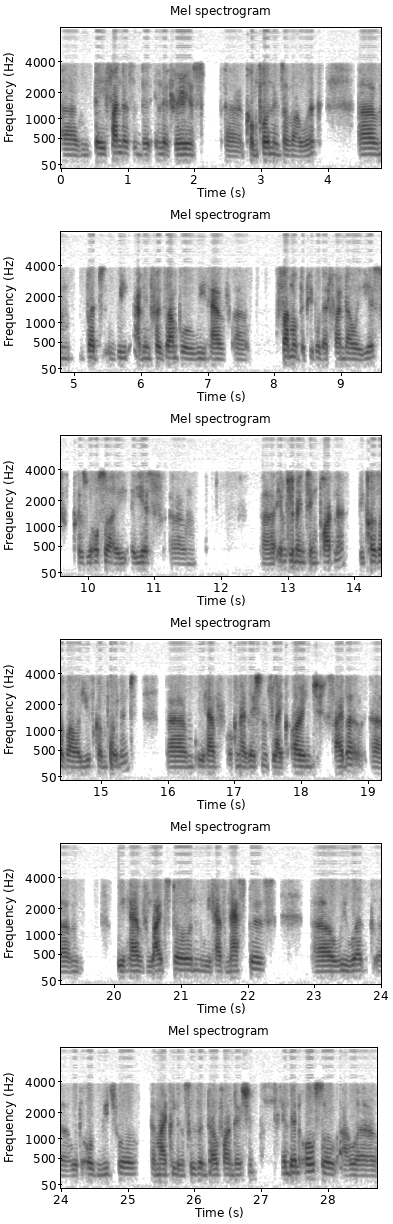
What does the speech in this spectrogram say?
um, they fund us in the in the various uh, components of our work. Um, but we, I mean, for example, we have uh, some of the people that fund our YES because we're also a, a YES um, uh, implementing partner because of our youth component. Um, we have organizations like Orange Cyber, um, we have Lightstone, we have NASPERS, uh, we work uh, with Old Mutual, the Michael and Susan Dell Foundation, and then also our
